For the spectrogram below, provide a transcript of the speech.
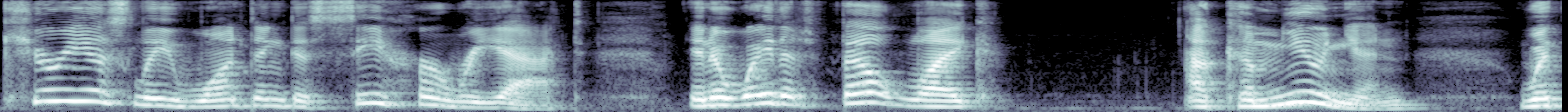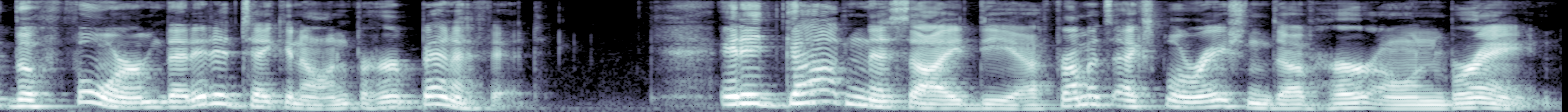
curiously wanting to see her react in a way that felt like a communion with the form that it had taken on for her benefit. It had gotten this idea from its explorations of her own brain.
